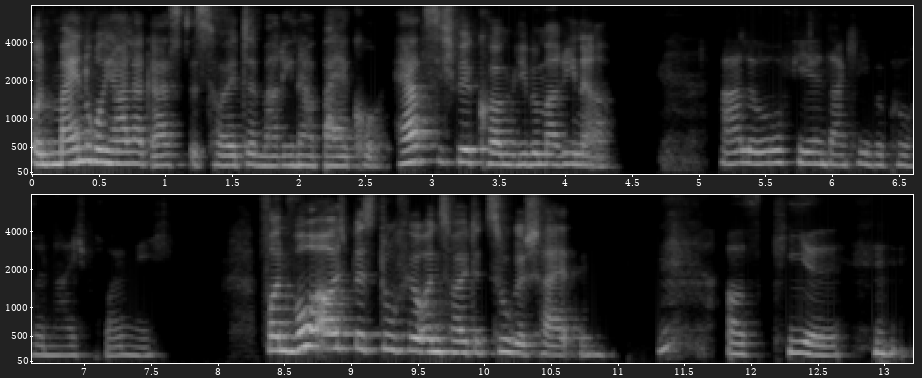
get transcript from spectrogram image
und mein royaler Gast ist heute Marina Balko. Herzlich willkommen, liebe Marina. Hallo, vielen Dank, liebe Corinna, ich freue mich. Von wo aus bist du für uns heute zugeschaltet? Aus Kiel.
